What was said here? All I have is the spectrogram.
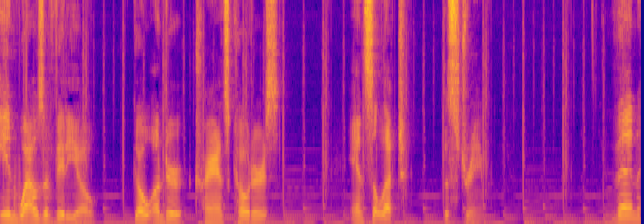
In Wowza Video, go under Transcoders and select the stream. Then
